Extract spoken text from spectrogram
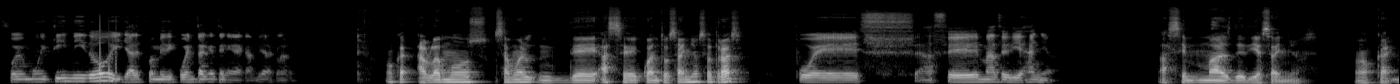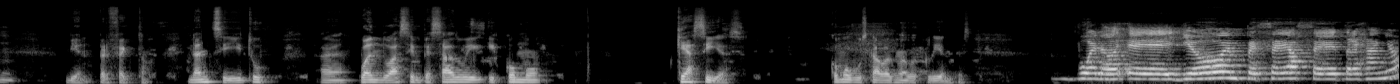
fue muy tímido y ya después me di cuenta que tenía que cambiar, claro. Hablamos, Samuel, de hace cuántos años atrás? Pues hace más de 10 años. Hace más de 10 años. Ok. Mm. Bien, perfecto. Nancy, ¿y tú? Ah, ¿Cuándo has empezado y, cómo? ¿Qué hacías? ¿Cómo buscabas nuevos clientes? Bueno, eh, yo empecé hace tres años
